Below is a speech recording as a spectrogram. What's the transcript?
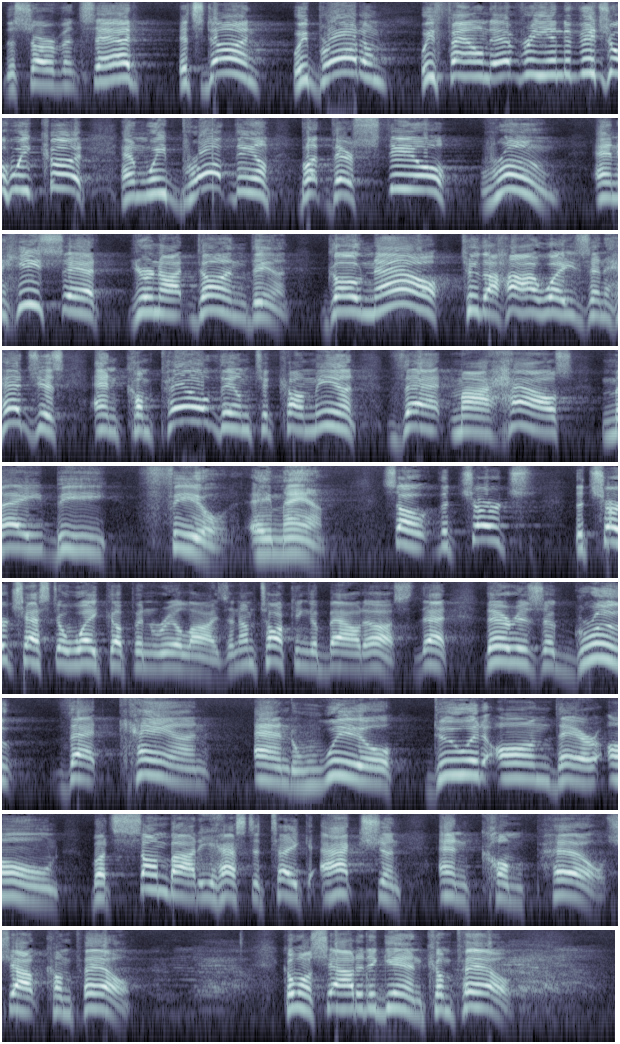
the servant said, It's done. We brought them. We found every individual we could and we brought them, but there's still room. And he said, You're not done then. Go now to the highways and hedges and compel them to come in that my house may be filled. Amen. So the church the church has to wake up and realize, and I'm talking about us, that there is a group that can and will do it on their own, but somebody has to take action and compel. Shout, compel. Come on, shout it again. Compel.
